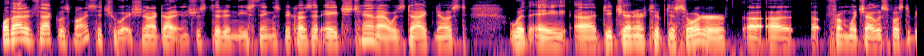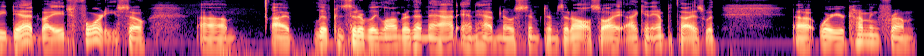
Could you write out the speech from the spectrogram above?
Well, that in fact was my situation. I got interested in these things because at age 10 I was diagnosed with a uh, degenerative disorder uh, uh, from which I was supposed to be dead by age 40. So um, I've lived considerably longer than that and have no symptoms at all. So I, I can empathize with uh, where you're coming from.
